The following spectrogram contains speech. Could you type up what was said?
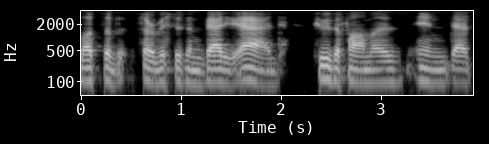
lots of services and value add to the farmers in that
